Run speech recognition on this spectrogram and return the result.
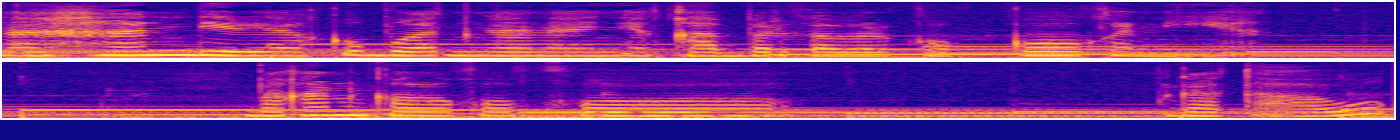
nahan diri aku buat nggak nanya kabar-kabar Koko ke Nia. Bahkan kalau Koko nggak tahu,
